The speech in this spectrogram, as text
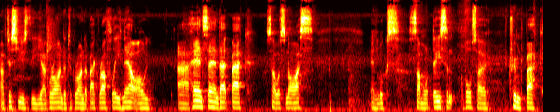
I've just used the uh, grinder to grind it back roughly. Now I'll uh, hand sand that back so it's nice and looks somewhat decent. I've also trimmed back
